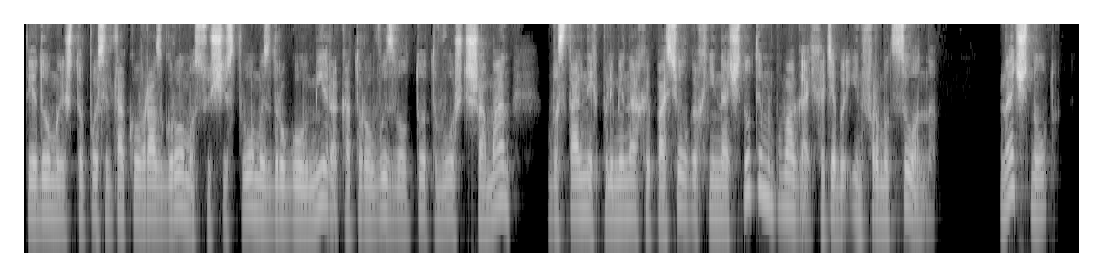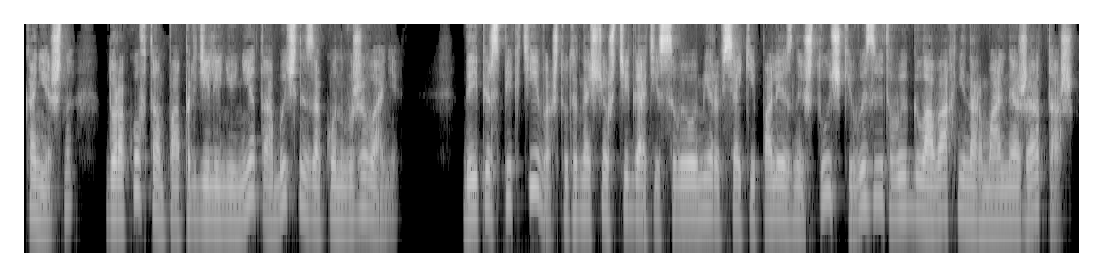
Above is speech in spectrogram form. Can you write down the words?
Ты думаешь, что после такого разгрома существом из другого мира, которого вызвал тот вождь-шаман, в остальных племенах и поселках не начнут ему помогать, хотя бы информационно? Начнут, конечно. Дураков там по определению нет, а обычный закон выживания. Да и перспектива, что ты начнешь тягать из своего мира всякие полезные штучки, вызовет в их головах ненормальный ажиотаж.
